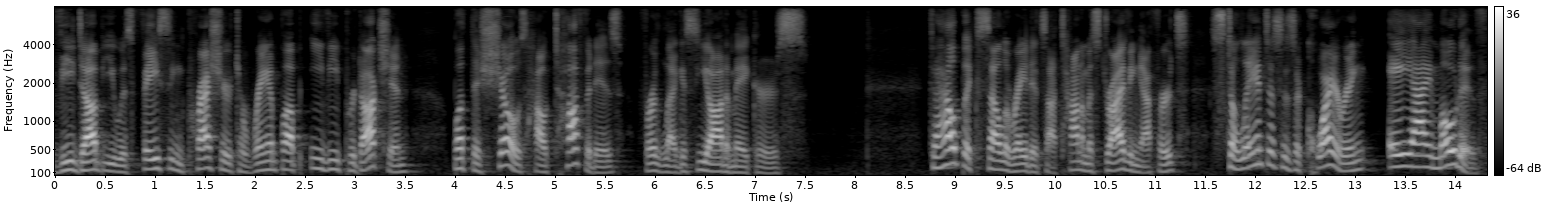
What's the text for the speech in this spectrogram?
VW is facing pressure to ramp up EV production, but this shows how tough it is for legacy automakers. To help accelerate its autonomous driving efforts, Stellantis is acquiring aiMotive,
